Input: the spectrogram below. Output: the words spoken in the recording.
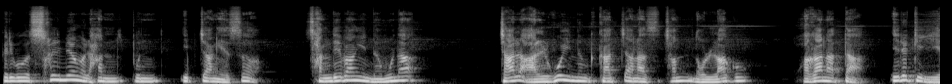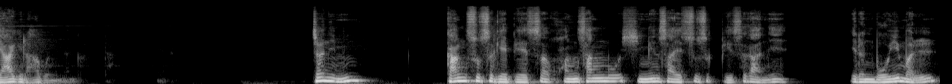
그리고 그 설명을 한 분 입장에서 상대방이 너무나 잘 알고 있는 것 같지 않아서 참 놀라고 화가 났다 이렇게 이야기를 하고 있는 겁니다. 예. 전임 강 수석에 비해서 황상무 시민사회 수석 비서관이 이런 모임을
